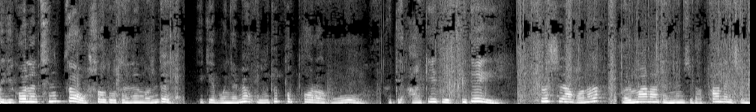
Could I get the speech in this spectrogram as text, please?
이거는 진짜 없어도 되는 건데 이게 뭐냐면 wood topper라고 이렇게 아기들 디데이 표시하거나 얼마나 됐는지 나타내주는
